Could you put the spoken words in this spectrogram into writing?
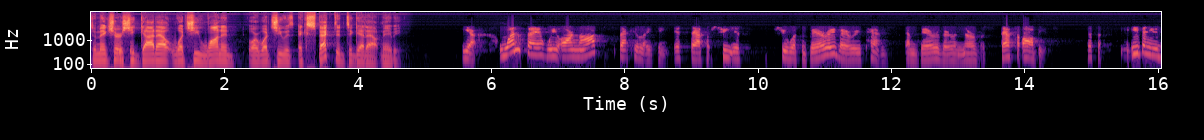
to make sure she got out what she wanted or what she was expected to get out, maybe. Yeah. One thing we are not speculating is that she is she was very, very tense and very, very nervous. That's obvious. That's a, even you,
